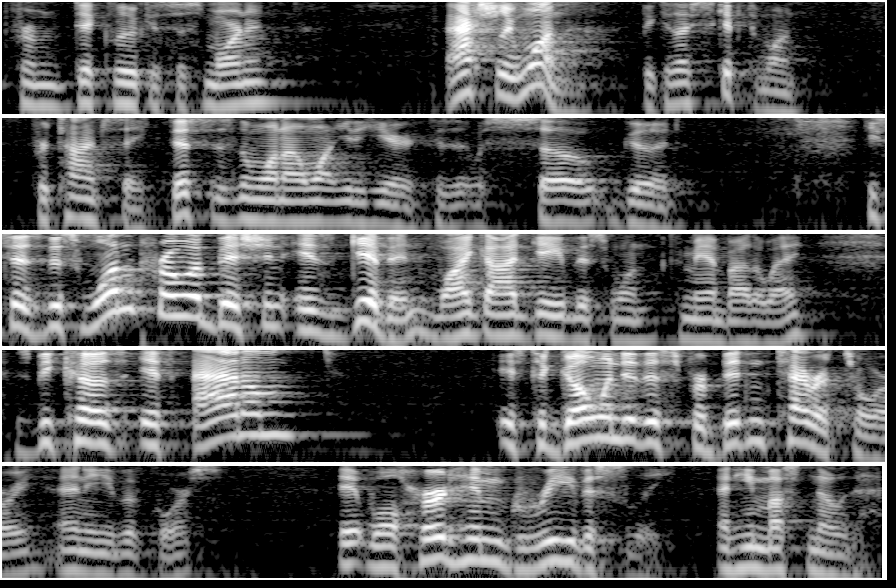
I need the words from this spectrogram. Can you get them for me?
from Dick Lucas this morning. Actually, one, because I skipped one for time's sake. This is the one I want you to hear because it was so good. He says, This one prohibition is given, why God gave this one command, by the way, is because if Adam is to go into this forbidden territory, and Eve, of course, it will hurt him grievously, and he must know that.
